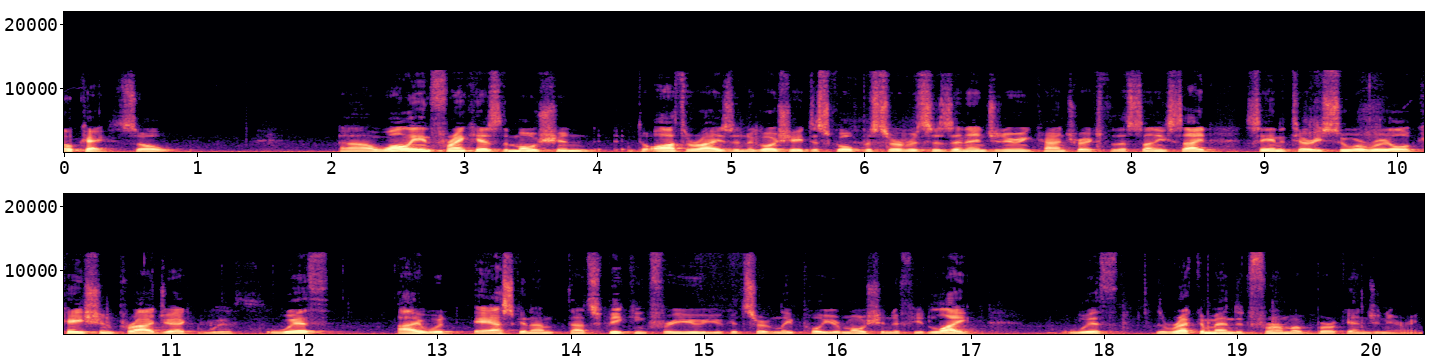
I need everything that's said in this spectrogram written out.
Okay, so uh, Wally and Frank has the motion to authorize and negotiate the scope of services and engineering contracts for the Sunnyside Sanitary Sewer Relocation Project With, with I would ask, and I'm not speaking for you, you could certainly pull your motion if you'd like, with the recommended firm of Burke Engineering.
